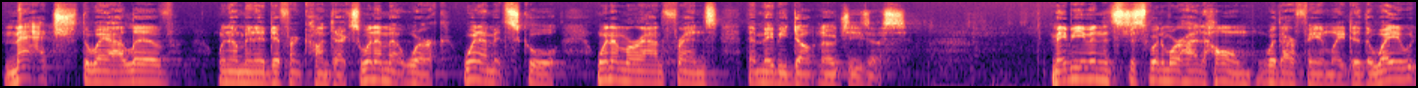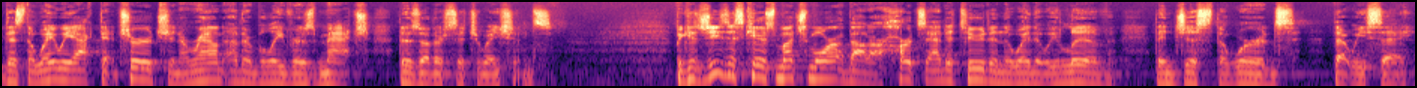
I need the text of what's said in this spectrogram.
match the way I live when I'm in a different context, when I'm at work, when I'm at school, when I'm around friends that maybe don't know Jesus. Maybe even it's just when we're at home with our family. Do the way, does the way we act at church and around other believers match those other situations? Because Jesus cares much more about our heart's attitude and the way that we live than just the words that we say.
